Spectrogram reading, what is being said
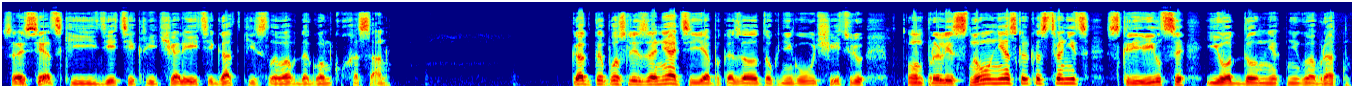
Соседские дети кричали эти гадкие слова вдогонку Хасану. Как-то после занятий я показал эту книгу учителю, он пролистнул несколько страниц, скривился и отдал мне книгу обратно.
